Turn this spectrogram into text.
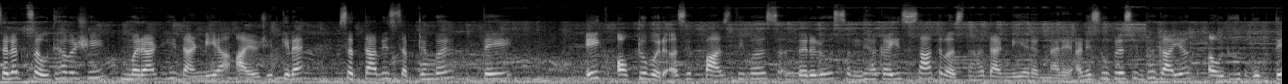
सलग चौथ्या वर्षी मराठी दांडिया आयोजित केलाय. सत्तावीस सप्टेंबर ते एक ऑक्टोबर असे पाच दिवस दररोज संध्याकाळी सात वाजता हा दांडिया रंगणार आहे. आणि सुप्रसिद्ध गायक अवधूत गुप्ते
